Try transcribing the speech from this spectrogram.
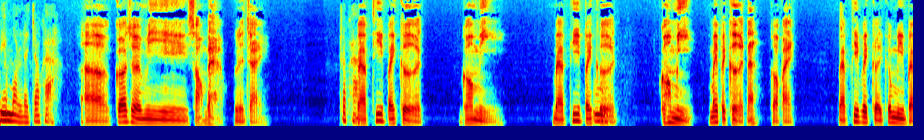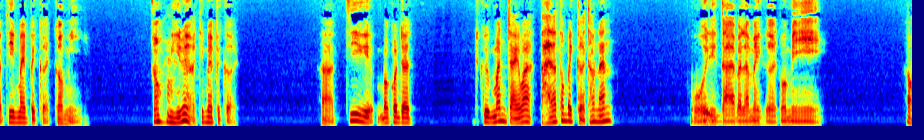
นี่มนเลยเจ้าค่ะเอ่อก็จะมีสองแบบคุณใจเจ้าค่ะแบบที่ไปเกิดก็มี แบบที่ไปเกิดก็มีไม่ไปเกิดนะก็ไป แบบที่ไปเกิดก็มีแบบที่ไม่ไปเกิดก็มีเอ้ามีด้วยเหรอที่ไม่ไปเกิด อ่า ที่บางคนจะคือมั่นใจว่าตายแล้วต้องไปเกิดเท่านั้น โอ้ยที่ตายไปแล้วไม่เกิดว่ามีเอ้า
